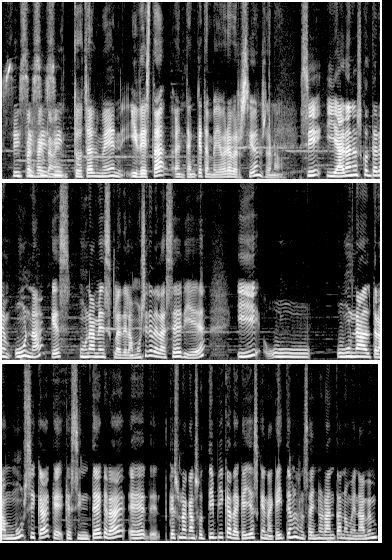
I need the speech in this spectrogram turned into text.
sí, sí, sí, Perfectament. totalment. I d'esta entenc que també hi haurà versions, o no? Sí, i ara n'escoltarem una, que és una mescla de la música de la sèrie i una altra música que, que s'integra, eh, de- que és una cançó típica d'aquelles que en aquell temps, als anys 90, anomenàvem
